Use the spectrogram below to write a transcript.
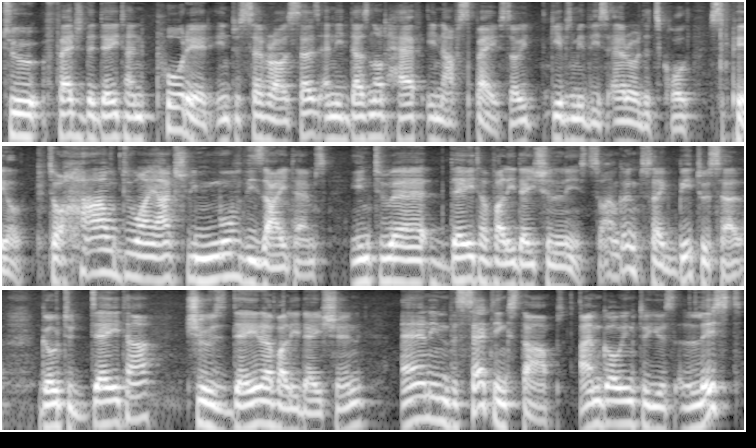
to fetch the data and put it into several cells and it does not have enough space. So it gives me this error that's called spill. So how do I actually move these items into a data validation list. So I'm going to select B2 cell, go to data, choose data validation, and in the settings tab, I'm going to use list,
